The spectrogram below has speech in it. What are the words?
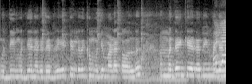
ಮುದ್ದಿ ಮುದ್ದೆ ಏನಾಗತ್ತೆ ರೀ ಹಿಟ್ಟಿಲ್ಲದಕ್ಕೆ ಮುದ್ದೆ ಮಾಡೋಕ್ಕಾವಲ್ದು ಒಂದು ಮಧ್ಯಾಹ್ನ ಕೇಳಿದ ನೀನು ಮಧ್ಯಾಹ್ನ?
